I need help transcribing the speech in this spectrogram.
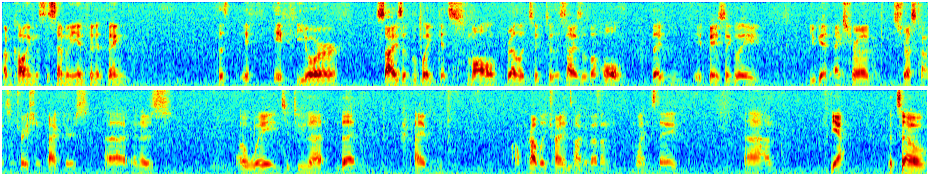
I'm calling this a semi-infinite thing. This, if, if your size of the plate gets small relative to the size of the hole, then it basically, you get extra stress concentration factors. Uh, and there's a way to do that that I'm, I'll probably try to talk about on Wednesday. Um, yeah, but so,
